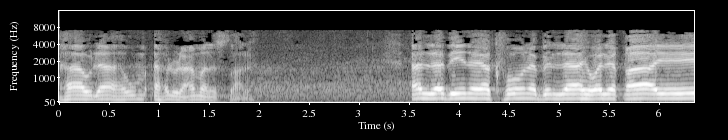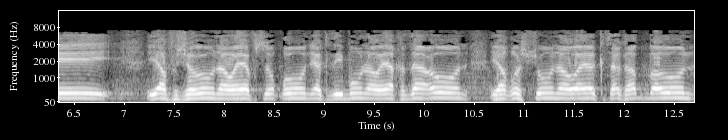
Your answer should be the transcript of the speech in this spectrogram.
هؤلاء هم أهل العمل الصالح. الذين يكفرون بالله ولقائه يفجرون ويفسقون يكذبون ويخدعون يغشون ويتكبرون.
